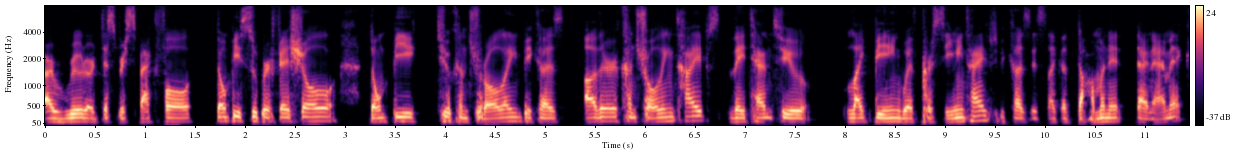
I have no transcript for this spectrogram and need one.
are rude or disrespectful. Don't be superficial. Don't be too controlling because other controlling types, they tend to like being with perceiving types because it's like a dominant dynamic.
